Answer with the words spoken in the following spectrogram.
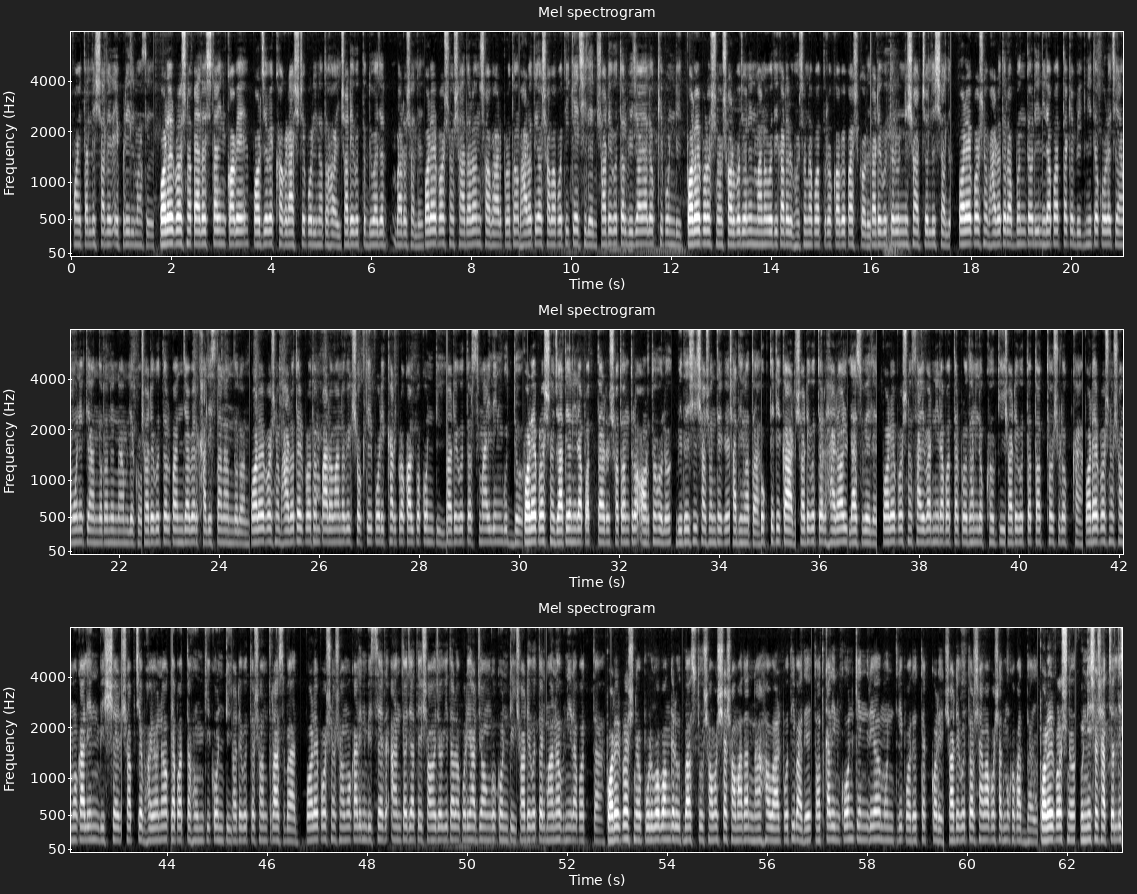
সালের এপ্রিল মাসে। পরের প্রশ্ন, প্যালেস্টাইন কবে পর্যবেক্ষক রাষ্ট্রে পরিণত হয়? সঠিক উত্তর দু হাজার বারো সালে। পরের প্রশ্ন, সাধারণ সভার প্রথম ভারতীয় সভাপতি কে ছিলেন? সঠিক উত্তর, বিজয়া লক্ষ্মী পণ্ডিত। পরের প্রশ্ন, সর্বজনীন মানবাধিকারের ঘোষণাপত্র কবে পাশ করে? সঠিক উত্তর, উনিশশো আটচল্লিশ সালে। পরের প্রশ্ন, ভারতের অভ্যন্তরীণ নিরাপত্তাকে বিঘ্নিত করেছে এমন একটি আন্দোলনের নাম লেখো। সঠিক উত্তর, পাঞ্জাবের খালিস্তান আন্দোলন। পরের প্রশ্ন, ভারতের প্রথম পারমাণবিক শক্তির পরীক্ষার প্রকল্প কোনটি? সঠিক উত্তর, স্মাইলিং বুদ্ধ। পরের প্রশ্ন, জাতীয় নিরাপত্তার স্বতন্ত্র অর্থ হলো বিদেশি শাসন থেকে স্বাধীনতা। উক্তিটি কার? সঠিক উত্তর, হ্যারল্ড লাসওয়েলের। পরের প্রশ্ন, সাইবার নিরাপত্তার প্রধান লক্ষ্য কি? সঠিক উত্তর, তথ্য সুরক্ষা। পরের প্রশ্ন, সমকালীন বিশ্বের সবচেয়ে ভয়ানক নিরাপত্তা হুমকি কোনটি? সঠিক উত্তর, সন্ত্রাসবাদ। পরের প্রশ্ন, সমকালীন বিশ্বের আন্তর্জাতিক সহযোগিতার অপরিহার্য অঙ্গ কোনটি সঠিক উত্তর মানব নিরাপত্তা। পরের প্রশ্ন, পূর্ববঙ্গের উদ্বাস্তু সমস্যা সমাধান না হওয়ার প্রতিবাদে তৎকালীন কোন কেন্দ্রীয় মন্ত্রী পদত্যাগ করে সঠিক উত্তর শ্যামাপ্রসাদ মুখোপাধ্যায়। পরের প্রশ্ন, উনিশশো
